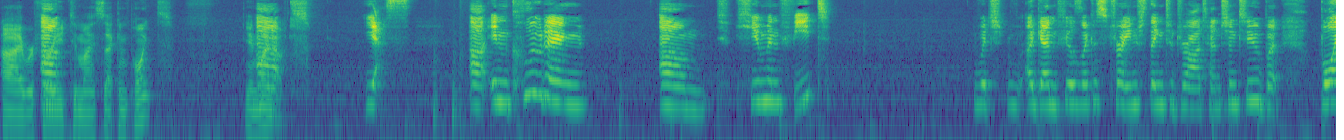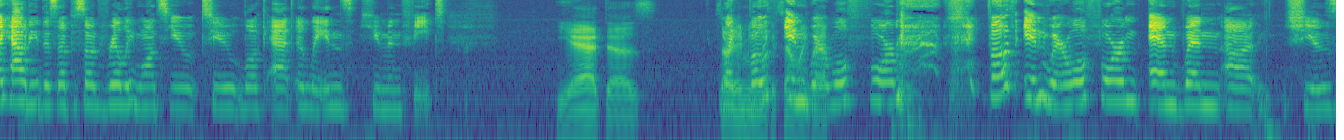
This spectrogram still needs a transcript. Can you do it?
i refer uh, you to my second point in my uh, notes Yes. Uh, including um, human feet, which again feels like a strange thing to draw attention to, but boy howdy, this episode really wants you to look at Elaine's human feet. yeah it does Sorry, like didn't mean to make both in like that. werewolf form, both in werewolf form, and when uh, she is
